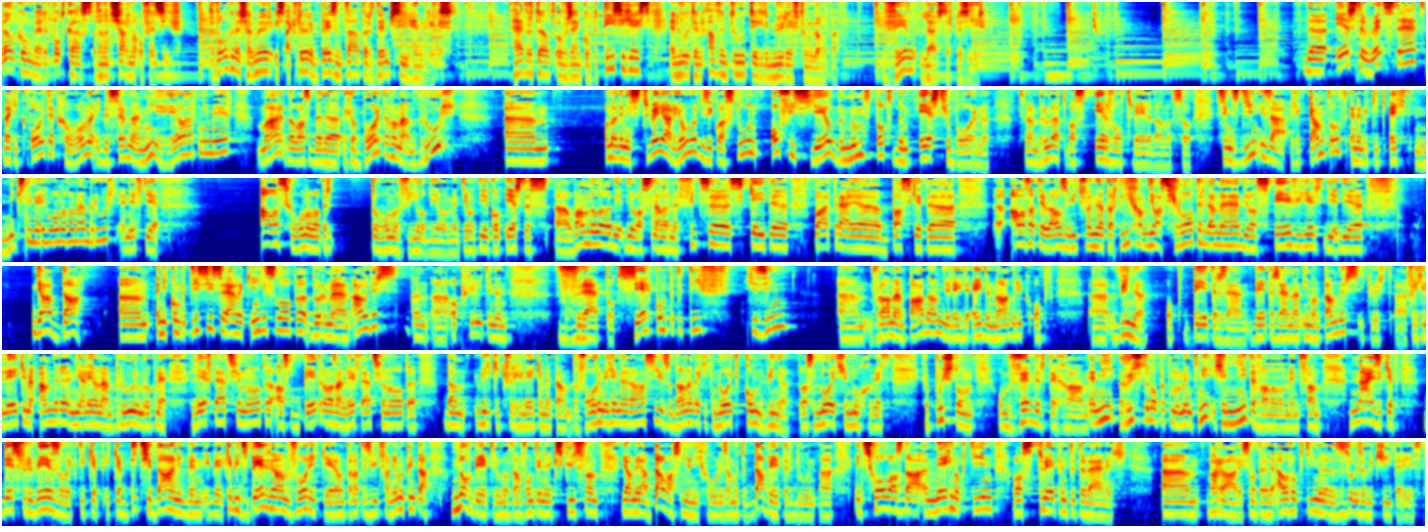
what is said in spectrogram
Welkom bij de podcast van het Charme Offensief. De volgende charmeur is acteur en presentator Dempsey Hendricks. Hij vertelt over zijn competitiegeest en hoe het hem af en toe tegen de muur heeft doen lopen. Veel luisterplezier. De eerste wedstrijd dat ik ooit heb gewonnen, ik besef dat niet heel hard niet meer, maar dat was bij de geboorte van mijn broer. Ehm, omdat hij is twee jaar jonger, dus ik was toen officieel benoemd tot de eerstgeborene. Dus mijn broer dat was eervol tweede dan of zo. Sindsdien is dat gekanteld en heb ik echt niks niet meer gewonnen van mijn broer. En heeft hij alles gewonnen wat er te wonnen viel op die moment. Die, die kon eerst eens uh, wandelen, die, die was sneller met fietsen, skaten, paardrijden, basketten. Uh, alles had hij wel zoiets van, dat het lichaam, die was groter dan mij, die was steviger, die... die ja, dat. Um, en die competitie is er eigenlijk ingeslopen door mijn ouders. Ik ben uh, opgegroeid in een vrij tot zeer competitief gezin. Um, vooral mijn pa dan, die legde echt de nadruk op uh, winnen op beter zijn. Beter zijn dan iemand anders. Ik werd uh, vergeleken met anderen, niet alleen met mijn broer, maar ook met leeftijdsgenoten. Als ik beter was dan leeftijdsgenoten, dan werd ik vergeleken met dan de volgende generatie, zodanig dat ik nooit kon winnen. Dat was nooit genoeg. Ik werd gepusht om, om verder te gaan. En niet rusten op het moment, niet genieten van een moment van nice, ik heb deze verwezenlijkt. Ik heb, ik heb dit gedaan. Ik, ben, ik, ben, ik heb iets beter gedaan dan de vorige keer. Want dan had hij zoiets van, ja, je kunt dat nog beter doen. Of dan vond hij een excuus van, ja, maar ja, dat was nu niet goed. Dus dan moeten dat beter doen. Uh, in school was dat een 9 op 10, was twee punten te weinig. Um, wat raar is, want dan de 11 op 10 en dat is sowieso gecheat ergens.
